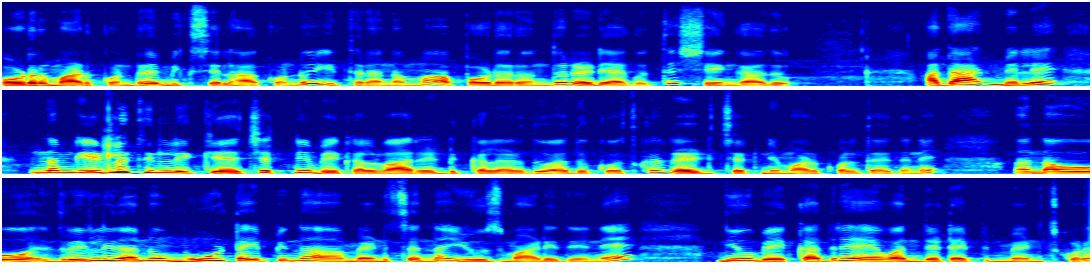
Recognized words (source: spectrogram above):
ಪೌಡರ್ ಮಾಡಿಕೊಂಡ್ರೆ ಮಿಕ್ಸಿಯಲ್ಲಿ ಹಾಕ್ಕೊಂಡು ಈ ಥರ ನಮ್ಮ ಪೌಡರ್ ಒಂದು ರೆಡಿ ಆಗುತ್ತೆ ಶೇಂಗಾದು. ಅದಾದಮೇಲೆ ನಮಗೆ ಇಡ್ಲಿ ತಿನ್ನಲಿಕ್ಕೆ ಚಟ್ನಿ ಬೇಕಲ್ವಾ? ರೆಡ್ ಕಲರ್ದು ಅದಕ್ಕೋಸ್ಕರ ರೆಡ್ ಚಟ್ನಿ ಮಾಡ್ಕೊಳ್ತಾ ಇದ್ದೇನೆ. ನಾವು ಇದರಲ್ಲಿ ನಾನು ಮೂರು ಟೈಪಿನ ಮೆಣಸನ್ನು ಯೂಸ್ ಮಾಡಿದ್ದೇನೆ. ನೀವು ಬೇಕಾದರೆ ಒಂದೇ ಟೈಪಿನ ಮೆಣಸು ಕೂಡ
